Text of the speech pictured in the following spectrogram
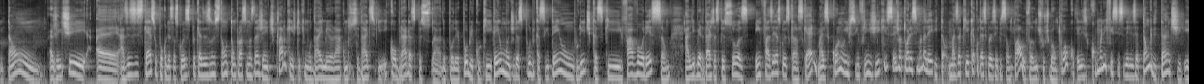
Então, a gente é, às vezes esquece um pouco dessas coisas porque às vezes não estão tão próximas da gente. Claro que a gente tem que mudar e melhorar como sociedades e, e cobrar das pessoas, do poder público que tenham medidas públicas, que tenham políticas que favoreçam a liberdade das pessoas em fazer as coisas que elas querem, mas quando isso infringir, que seja atuar em cima da lei. Então, mas aqui o que acontece, por exemplo, em São Paulo, falando de futebol um pouco, eles, como a ineficiência deles é tão gritante e,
